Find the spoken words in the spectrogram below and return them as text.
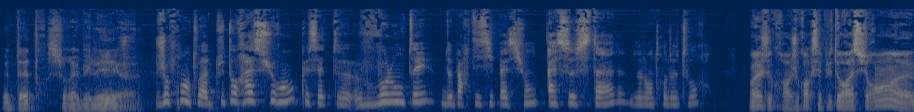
peut-être se révéler. Euh... Geoffroy Antoine, plutôt rassurant que cette volonté de participation à ce stade de l'entre-deux tours Oui, je crois. Je crois que c'est plutôt rassurant. Euh,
